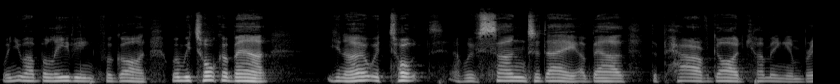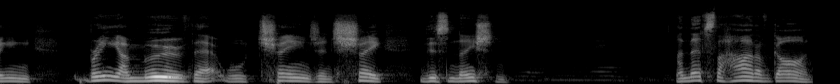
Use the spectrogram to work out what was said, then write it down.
when you are believing for God, when we talk about, you know, we talked and we've sung today about the power of God coming and bringing bringing a move that will change and shake this nation. And that's the heart of God.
